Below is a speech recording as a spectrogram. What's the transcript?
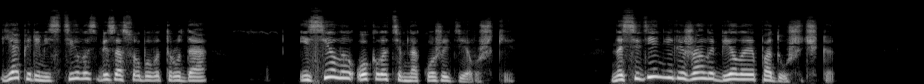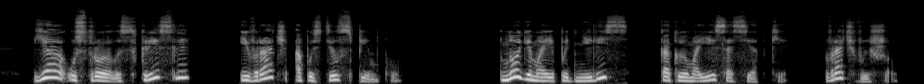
Я переместилась без особого труда и села около темнокожей девушки. На сиденье лежала белая подушечка. Я устроилась в кресле, и врач опустил спинку. Ноги мои поднялись, как и у моей соседки. Врач вышел.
